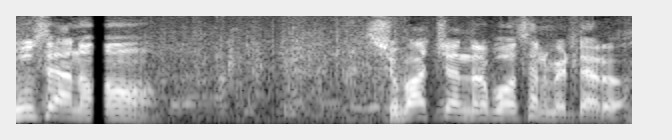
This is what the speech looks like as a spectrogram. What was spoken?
చూశాను. సుభాష్ చంద్రబోస్ అని పెట్టారు.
